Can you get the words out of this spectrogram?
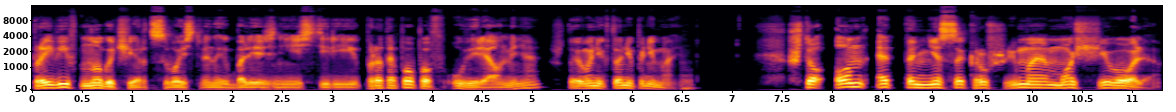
Проявив много черт свойственных болезни истерии, Протопопов уверял меня, что его никто не понимает. Что он — это несокрушимая мощь и воля,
